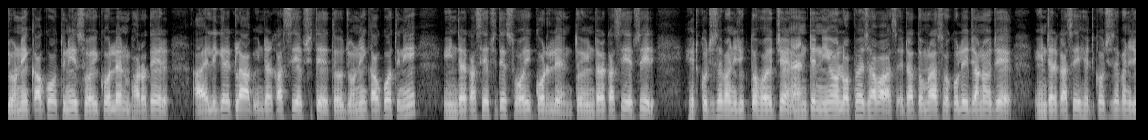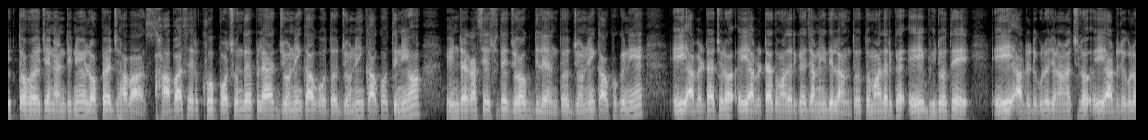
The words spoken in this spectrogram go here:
জনি কাউকো তিনি সই করলেন ভারতের আই লিগের ক্লাব ইন্টারকাশি এফসিতে। তো জনি কাউকো তিনি ইন্টারকাশি এফসিতে সই করলেন। তো ইন্টারকাশি এফসির হেড কোচ হিসেবে নিযুক্ত হয়েছেন অ্যান্টনিও লোপেজ হাবাস এটা তোমরা সকলেই জানো যে ইন্টারকাশি হেড কোচ হিসেবে নিযুক্ত হয়েছেন অ্যান্টনিও লোপেজ হাবাস হাবাসের খুব পছন্দের প্লেয়ার জনি কাউকো। তো জনি কাউকো তিনিও ইন্টারকাশি এফসিতে যোগ দিলেন। তো জনি কাউকোকে নিয়ে এই আপডেটটা ছিল, এই আপডেটটা তোমাদেরকে জানিয়ে দিলাম। তো তোমাদেরকে এই ভিডিওতে এই আপডেটগুলো জানানো ছিল, এই আপডেটগুলো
